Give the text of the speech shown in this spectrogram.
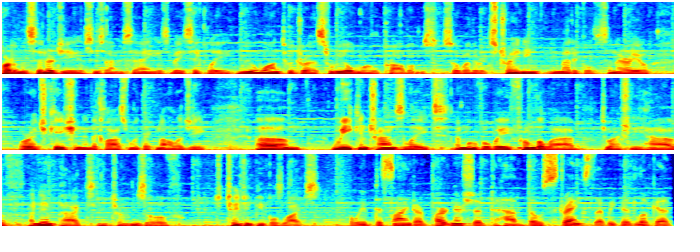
Part of the synergy, as Susanne is saying, is basically we want to address real world problems. So whether it's training in medical scenario or education in the classroom with technology, um, we can translate and move away from the lab to actually have an impact in terms of changing people's lives. We've designed our partnership to have those strengths that we could look at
